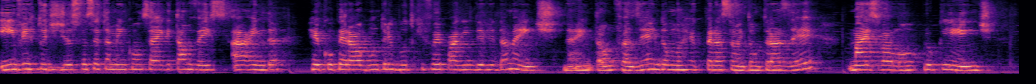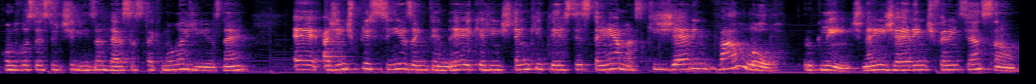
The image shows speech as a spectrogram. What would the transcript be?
E em virtude disso, você também consegue, talvez, ainda recuperar algum tributo que foi pago indevidamente, né? Então, fazer ainda uma recuperação, então trazer mais valor para o cliente quando você se utiliza dessas tecnologias, né? é, a gente precisa entender que a gente tem que ter sistemas que gerem valor para o cliente, né, e gerem diferenciação.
